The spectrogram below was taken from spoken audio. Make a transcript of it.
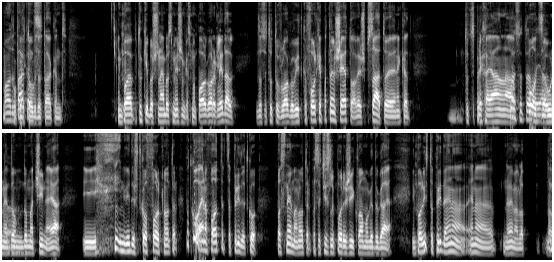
Malo dotakniti. dotakniti. In pa je, tukaj je bilo še najbolj smešno, ker smo pol gor gledali, in to se tudi v vlogu vidi, ker folk je pa tam še to, veš, psa, to je neka tudi sprehajalna pot za variante, une ja. dom, domačine. Ja. I, in vidiš tako folk noter. Pa tako ena fotorca pride tako, pa snema noter, pa se čisto lepo reži, kva mu ga dogaja. In pa isto pride ena, ena ne vem, je bila, da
